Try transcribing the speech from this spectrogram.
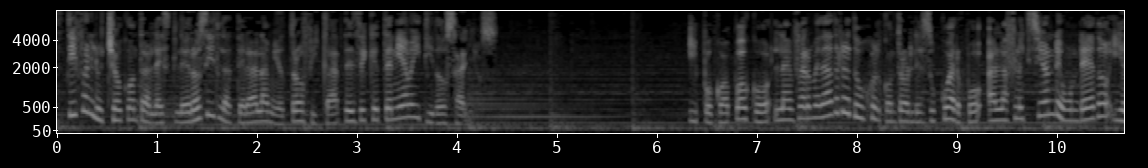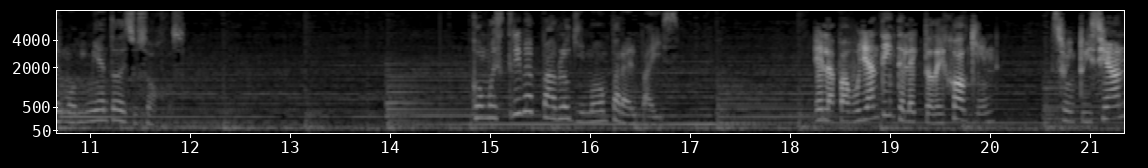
Stephen luchó contra la esclerosis lateral amiotrófica desde que tenía 22 años. Y poco a poco, la enfermedad redujo el control de su cuerpo a la flexión de un dedo y el movimiento de sus ojos. Como escribe Pablo Guimón para El País, el apabullante intelecto de Hawking, su intuición,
